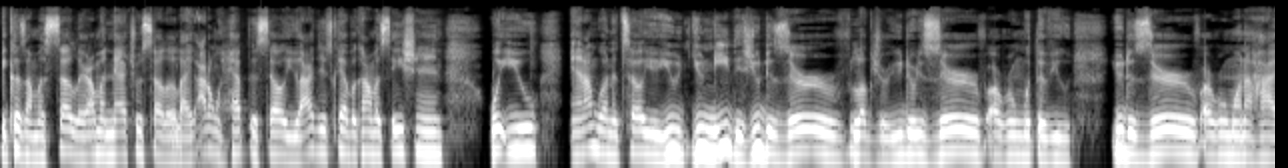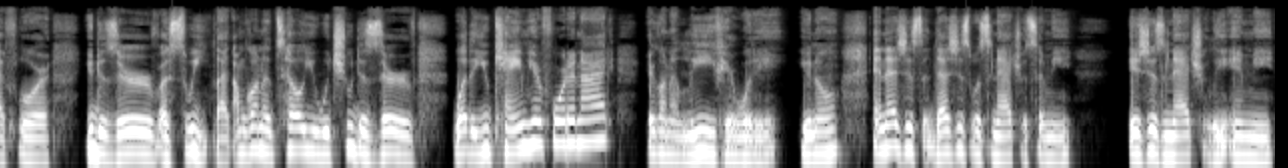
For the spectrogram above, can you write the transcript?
because I'm a seller. I'm a natural seller. Like I don't have to sell you. I just have a conversation with you and I'm going to tell you, you, you need this. You deserve luxury. You deserve a room with a view. You deserve a room on a high floor. You deserve a suite. Like I'm going to tell you what you deserve. Whether you came here for it or not, you're going to leave here with it, you know? And that's just, that's just what's natural to me. It's just naturally in me.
